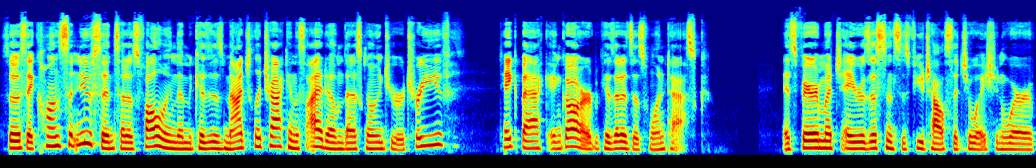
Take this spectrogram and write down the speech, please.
So it's a constant nuisance that is following them because it is magically tracking this item that is going to retrieve, take back, and guard because that is its one task. It's very much a resistance is futile situation where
